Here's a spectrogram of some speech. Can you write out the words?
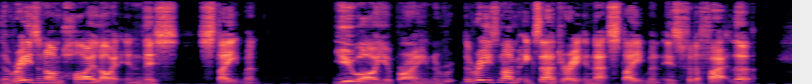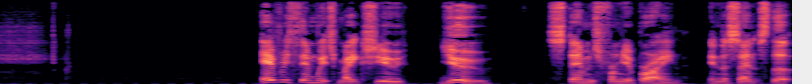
the reason I'm highlighting this statement, you are your brain, the reason I'm exaggerating that statement is for the fact that everything which makes you you stems from your brain in the sense that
